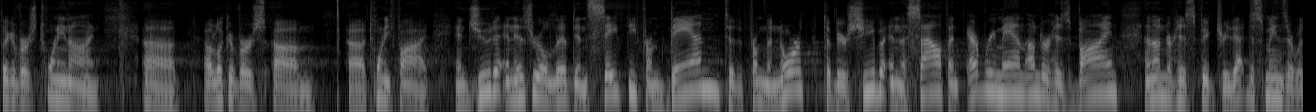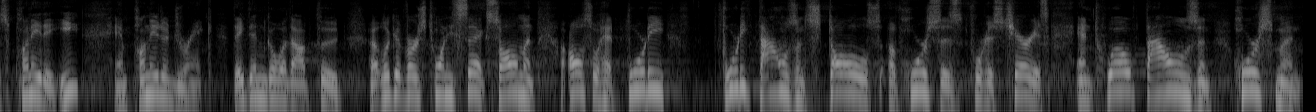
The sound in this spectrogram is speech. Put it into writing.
Look at verse 29. Uh, look at verse. Um, uh, 25. And Judah and Israel lived in safety from Dan to the, from the north to Beersheba in the south, and every man under his vine and under his fig tree. That just means there was plenty to eat and plenty to drink. They didn't go without food. Uh, look at verse 26. Solomon also had 40 40,000 stalls of horses for his chariots and 12,000 horsemen.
